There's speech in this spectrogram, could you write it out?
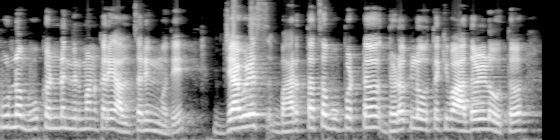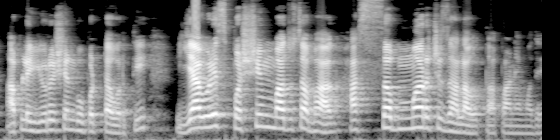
पूर्ण भूखंड निर्माणकारी हालचालींमध्ये ज्यावेळेस भारताचं भूपट्ट धडकलं होतं किंवा आदळलं होतं आपल्या युरेशियन भूपट्टावरती यावेळेस पश्चिम बाजूचा भाग हा सबमर्ज झाला होता पाण्यामध्ये.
